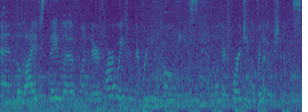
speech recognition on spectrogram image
and the lives they live when they're far away from their breeding colonies, when they're foraging over the oceans.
